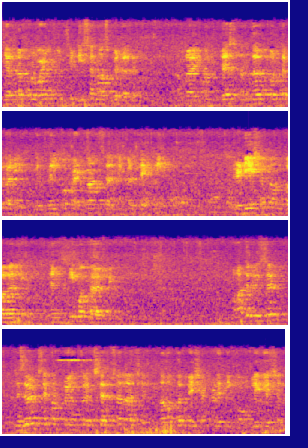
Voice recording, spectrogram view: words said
যে আমরা প্রোভাইড করছি ডিসেন হসপিটালে আমরা এখন ব্রেস্ট কনজার্ভ করতে পারি with help of advance surgical technique radiation oncology and chemotherapy আমাদের রিসার্চ রিজাল্টস এখন পর্যন্ত এক্সেপশন আছে none of the patient had any complication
